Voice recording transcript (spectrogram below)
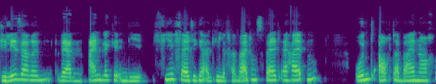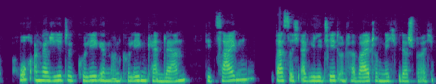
Die Leserinnen werden Einblicke in die vielfältige agile Verwaltungswelt erhalten und auch dabei noch hoch engagierte Kolleginnen und Kollegen kennenlernen, die zeigen, dass sich Agilität und Verwaltung nicht widersprechen.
